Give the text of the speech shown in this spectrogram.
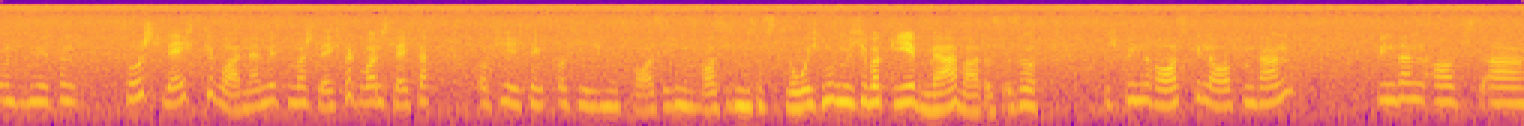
Und mir ist dann so schlecht geworden, ja, mir ist immer schlechter geworden, schlechter. Okay, ich denke, okay, ich muss raus, ich muss raus, ich muss aufs Klo, ich muss mich übergeben, ja, war das. Also ich bin rausgelaufen dann, bin dann aufs äh,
